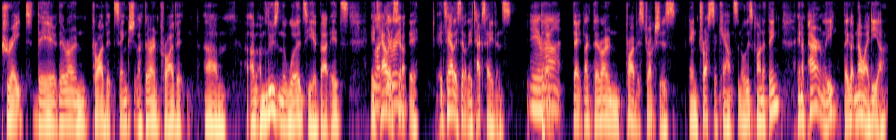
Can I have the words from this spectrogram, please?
create their their own private sanction, like their own private. Um, I'm, I'm losing the words here, but it's it's like how they own, set up their it's how they set up their tax havens. Yeah, they, right. They like their own private structures and trust accounts and all this kind of thing. And apparently they got no idea,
